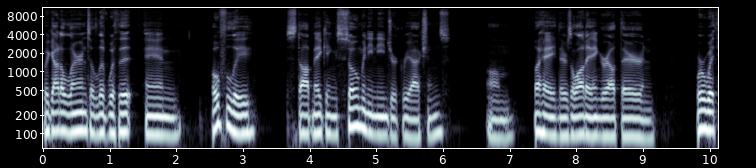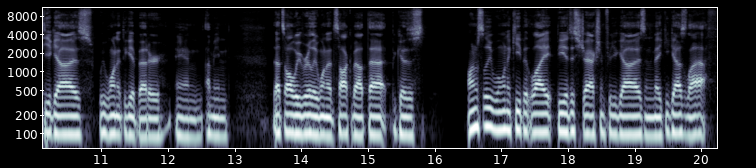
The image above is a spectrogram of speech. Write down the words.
we got to learn to live with it and hopefully stop making so many knee jerk reactions. Um, but hey, there's a lot of anger out there, and we're with you guys. We want it to get better, and I mean, that's all we really wanted to talk about that because honestly, we want to keep it light, be a distraction for you guys, and make you guys laugh.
